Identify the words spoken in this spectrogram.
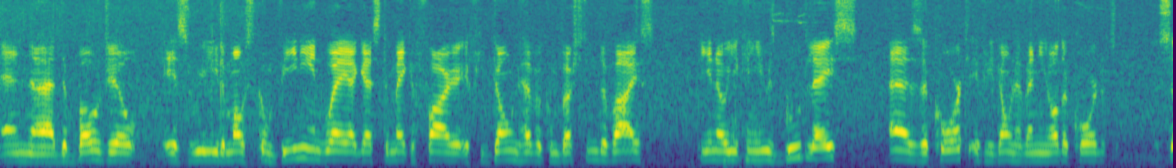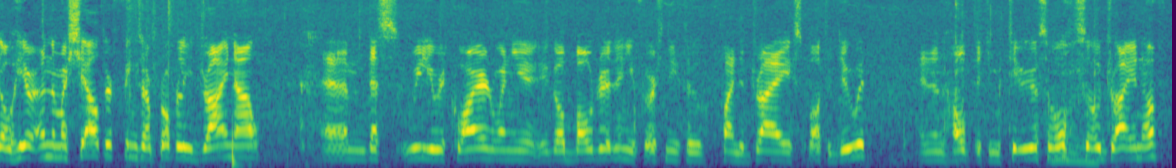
and uh, the bow drill is really the most convenient way I guess to make a fire if you don't have a combustion device. You know you can use bootlace as a cord if you don't have any other cord. So here under my shelter things are properly dry now. Um, that's really required when you, you go bow drilling. You first need to find a dry spot to do it and then hope that your materials are also dry enough.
